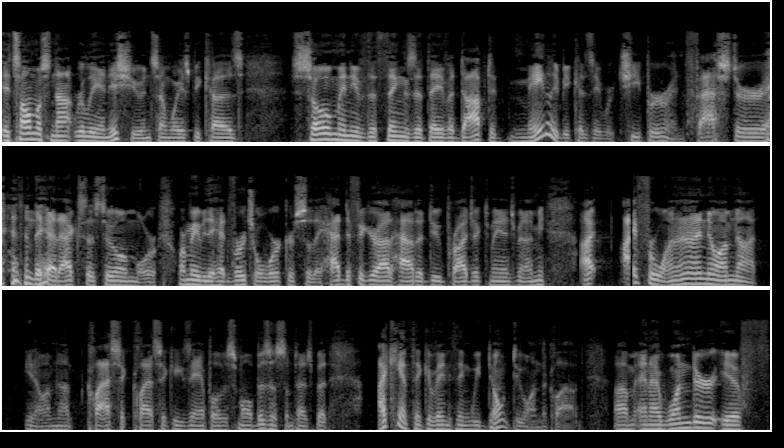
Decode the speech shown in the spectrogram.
it's almost not really an issue in some ways because so many of the things that they've adopted mainly because they were cheaper and faster and they had access to them or or maybe they had virtual workers so they had to figure out how to do project management. I mean, I I for one and I know I'm not you know, I'm not classic classic example of a small business sometimes, but I can't think of anything we don't do on the cloud. Um, and I wonder if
